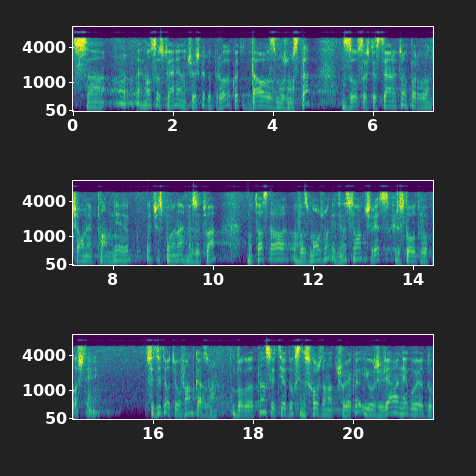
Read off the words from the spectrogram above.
са едно състояние на човешката природа, което дава възможността за осъществяването на първоначалния план. Ние вече споменахме за това, но това става възможно единствено чрез Христовото въплъщение. Светител Теофан казва, благодата на Светия Дух се нисхожда над човека и оживява Неговия дух,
